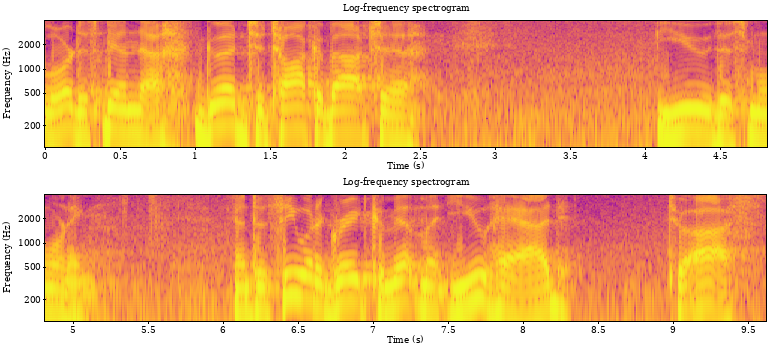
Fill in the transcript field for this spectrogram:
Lord, it's been uh, good to talk about uh, you this morning and to see what a great commitment you had to us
